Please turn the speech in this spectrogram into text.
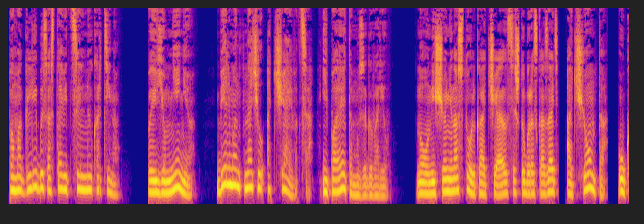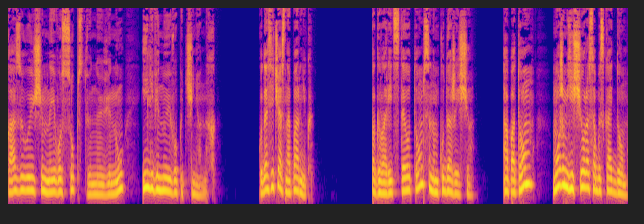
помогли бы составить цельную картину. По ее мнению, Бельмонт начал отчаиваться и поэтому заговорил но он еще не настолько отчаялся, чтобы рассказать о чем-то, указывающем на его собственную вину или вину его подчиненных. «Куда сейчас, напарник?» «Поговорить с Тео Томпсоном, куда же еще? А потом можем еще раз обыскать дом.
